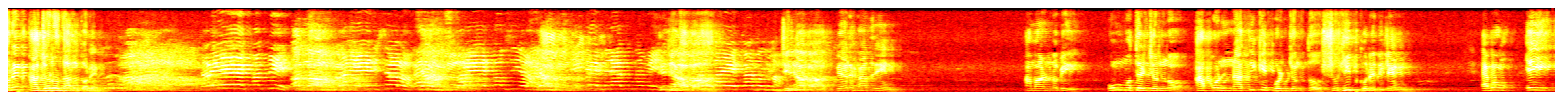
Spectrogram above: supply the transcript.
করেন, আজরও দান করেন। আল্লাহ নারে রিসালাত নারে তাওসিয়া ঈদে মিলাদুন নবী জিন্দাবাদ। জিন্দাবাদ প্রিয়ারে হাজরিন। আমার নবী উম্মতের জন্য আপন নাতিকে পর্যন্ত শহীদ করে দিলেন। এবং এই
